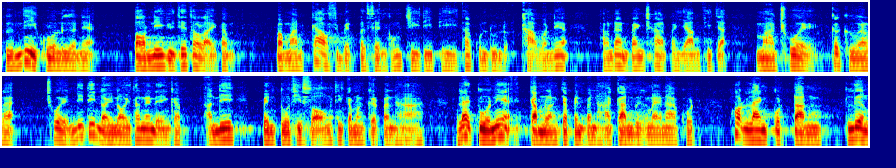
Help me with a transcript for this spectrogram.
คือหนี้ครัวเรือนเนี่ย ตอนนี้อยู่ที่เท่าไหร่ครับ ประมาณ 91%ของ GDP ถ้าคุณดูข่าววันนี้ทางด้านแบงก์ชาติพยายามที่จะมาช่วยก็คืออะไรช่วยนิดๆหน่อยๆเท่านั้นเองครับ อันนี้เป็นตัวที่สองที่กำลังเกิดปัญหา และตัวนี้ยกำลังจะเป็นปัญหาการเมืองในอนาคต เพราะแรงกดดันเรื่อง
